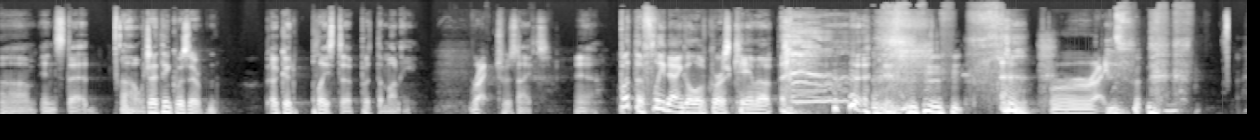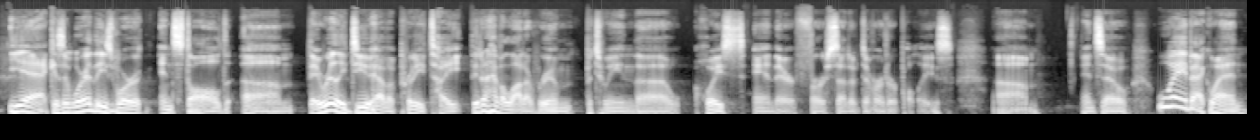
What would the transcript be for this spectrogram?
um, instead, uh, which I think was a a good place to put the money. Right, which was nice. Yeah. But the fleet angle, of course, came up. right. yeah, because where these were installed, um, they really do have a pretty tight. They don't have a lot of room between the hoists and their first set of diverter pulleys. Um, and so, way back when,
